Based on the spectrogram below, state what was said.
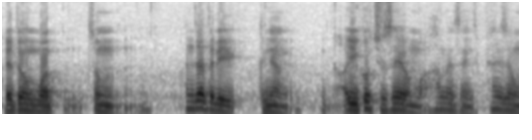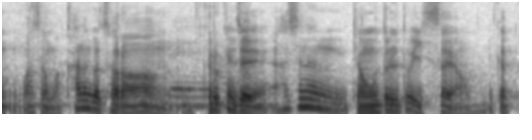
그래도 뭐 좀 환자들이 그냥 어, 이거 주세요 뭐 하면서 이제 편의점 와서 막 하는 것처럼 네. 그렇게 이제 하시는 경우들도 있어요. 그러니까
